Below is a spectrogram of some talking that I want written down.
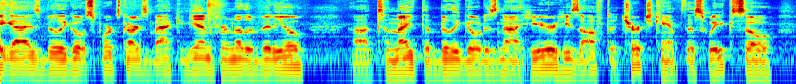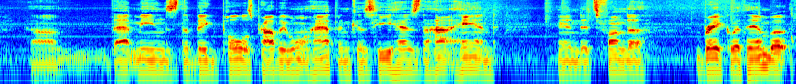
Hey guys, Billy Goat Sports Cards back again for another video. Uh, tonight the Billy Goat is not here. He's off to church camp this week, so um, that means the big polls probably won't happen because he has the hot hand. And it's fun to break with him, but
